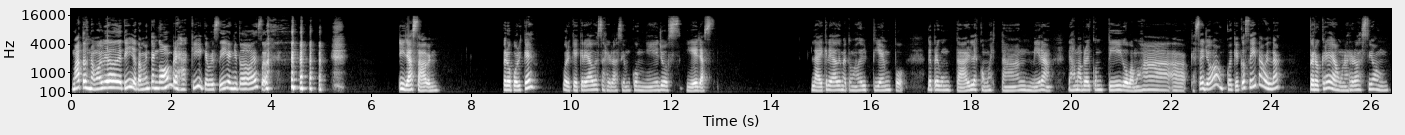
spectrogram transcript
Matos, no me he olvidado de ti. Yo también tengo hombres aquí que me siguen y todo eso. y ya saben, ¿Pero por qué? Porque he creado esa relación con ellos y ellas. La he creado y me he tomado el tiempo de preguntarles cómo están. Mira, déjame hablar contigo, vamos a, a qué sé yo, cualquier cosita, ¿verdad? Pero crea una relación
